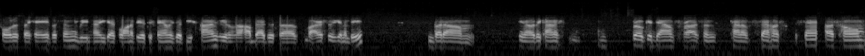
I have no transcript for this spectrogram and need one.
told us like, "Hey, listen, we know you guys want to be with your families at these times. We don't know how bad this uh, virus is going to be, but um, you know, they kind of broke it down for us and kind of sent us sent us home.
